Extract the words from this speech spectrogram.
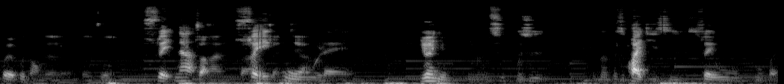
会有不同的合作税那专案税务嘞，因为你们你们是不是你们不是会计师，税务部分，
